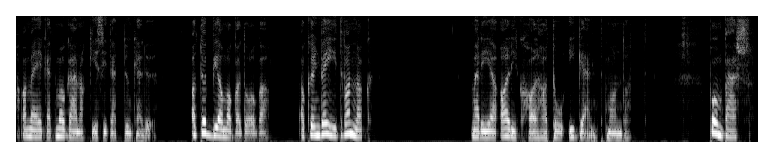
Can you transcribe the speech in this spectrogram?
amelyeket magának készítettünk elő. A többi a maga dolga. A könyvei itt vannak? Maria alig hallható igent mondott. Pompás,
